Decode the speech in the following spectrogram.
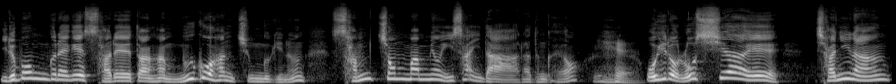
일본군에게 살해당한 무고한 중국인은 3천만 명 이상이다라든가요. 예. 오히려 러시아의 잔인한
